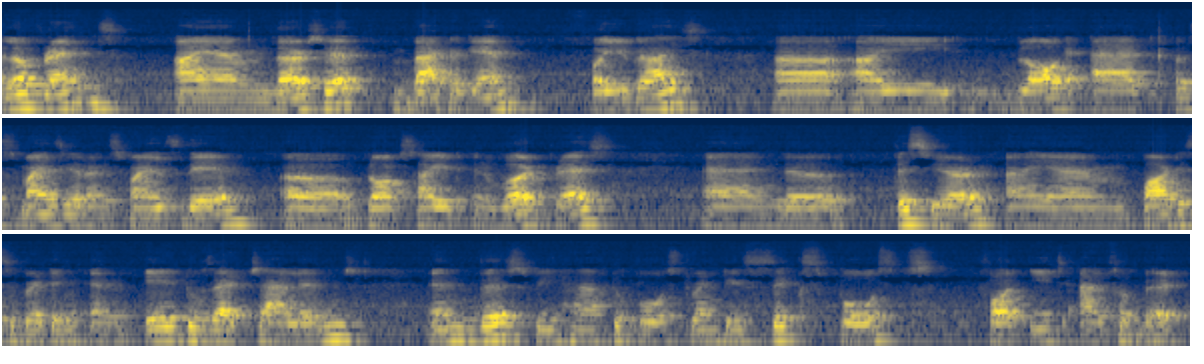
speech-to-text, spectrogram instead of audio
Hello friends, I am Darshith back again for you guys. Uh, I blog at Smiles Here and Smiles There, uh, blog site in WordPress, and uh, this year I am participating in A to Z challenge. In this, we have to post 26 posts for each alphabet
